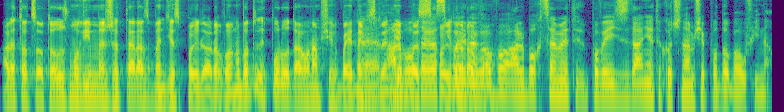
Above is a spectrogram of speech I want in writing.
ale to co? To już mówimy, że teraz będzie spoilerowo. No bo do tej pory udało nam się chyba jednak E, względnie Albo teraz bezspoilerowo. spoilerowo, albo chcemy powiedzieć zdanie, tylko czy nam się podobał finał.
